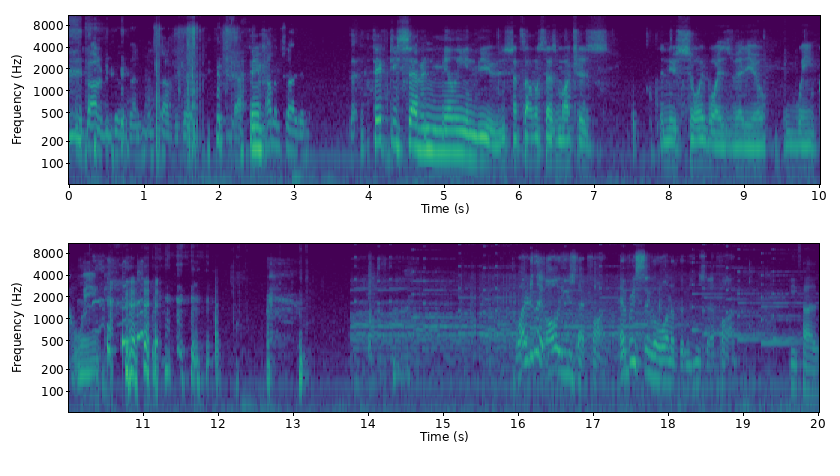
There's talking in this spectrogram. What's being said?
It's gotta be good then. It's gotta be good. Fif- I'm excited. 57 million views. That's almost as much as the new Soy Boys video. Wink, wink. Why do they all use that font? Every single one of them use that font. Because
